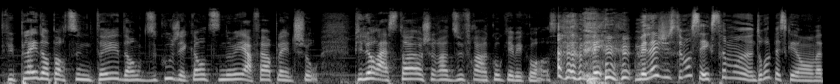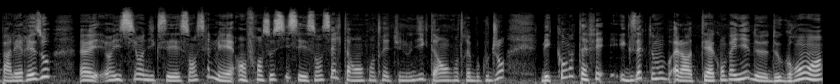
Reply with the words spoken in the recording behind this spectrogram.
Puis plein d'opportunités. Donc, du coup, j'ai continué à faire plein de shows. Puis là, à cette heure, je suis rendue franco-québécoise. mais, mais là justement c'est extrêmement drôle parce qu'on va parler réseau. Euh, ici on dit que c'est essentiel, mais en France aussi c'est essentiel. T'as rencontré, tu nous dis que t'as rencontré beaucoup de gens, mais comment t'as fait exactement Alors t'es accompagné de, de grands. Hein.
